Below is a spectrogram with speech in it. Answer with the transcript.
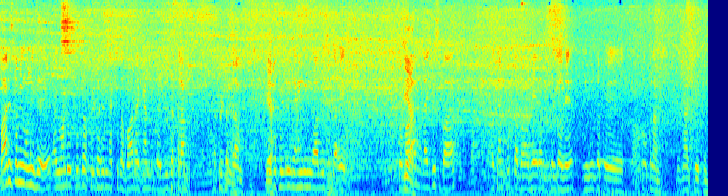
Bar is coming only here. I want to put the filter here next to the bar. I can use the clamp, the filter yeah. clamp. Here Yeah. the filter is hanging always in the air. So bar, Yeah. like this bar, I can put the bar here and filter here and use the uh, two clamps. It's not shaking.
